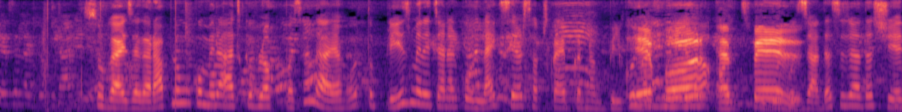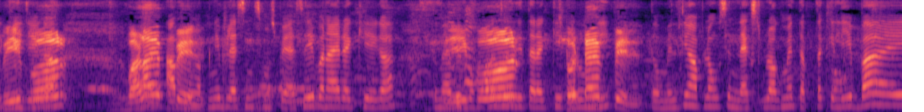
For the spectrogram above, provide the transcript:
सो so गाइज़ अगर आप लोगों को मेरा आज का ब्लॉग पसंद आया हो तो प्लीज़ मेरे चैनल को लाइक शेयर सब्सक्राइब करना बिल्कुल. ज़्यादा से ज़्यादा शेयर कीजिएगा बड़ा आप लोग अपनी ब्लेसिंग्स मुझ पर ऐसे ही बनाए रखिएगा। तो मैं भी बहुत जल्दी तरक्की करूँगी। तो मिलती हूँ आप लोगों से नेक्स्ट ब्लॉग में। तब तक के लिए बाय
